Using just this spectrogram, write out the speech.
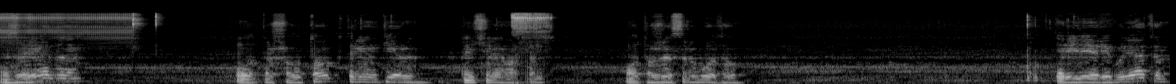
зарядную. Вот, пошел ток 3 ампера. Включаем автом... Вот, уже сработал реле-регулятор.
